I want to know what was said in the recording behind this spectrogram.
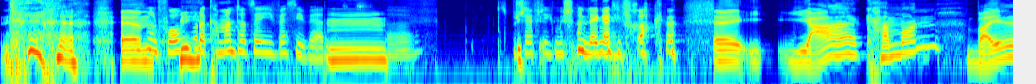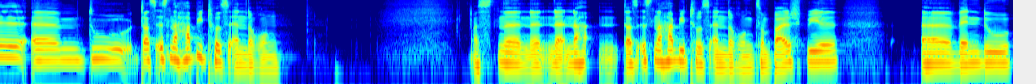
Ähm, Nur ein Vorwurf oder kann man tatsächlich Wessi werden? Mm, Das, ist, äh, das beschäftigt mich schon länger, die Frage. Äh, ja, kann man, weil ähm, du, das ist eine Habitusänderung. Das ist eine, eine, eine, das ist eine Habitusänderung. Zum Beispiel, äh, wenn du,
